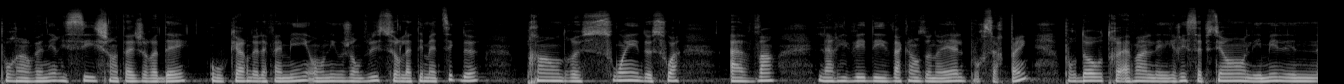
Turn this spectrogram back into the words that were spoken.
pour en revenir ici, Chantal Giraudet, au cœur de la famille, on est aujourd'hui sur la thématique de prendre soin de soi avant l'arrivée des vacances de Noël pour certains, pour d'autres avant les réceptions, les mille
